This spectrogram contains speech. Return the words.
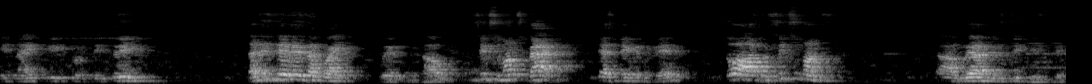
in 1923. That is the reason why now six months back it has taken place. So after six months, uh, we are visiting this place.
